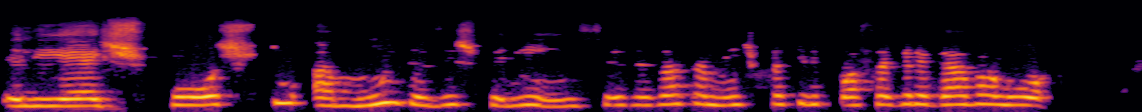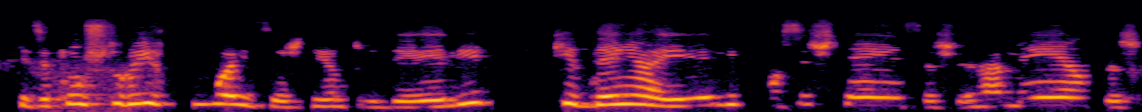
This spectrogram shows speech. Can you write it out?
ele é exposto a muitas experiências exatamente para que ele possa agregar valor, quer dizer, construir coisas dentro dele que deem a ele consistências, ferramentas,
